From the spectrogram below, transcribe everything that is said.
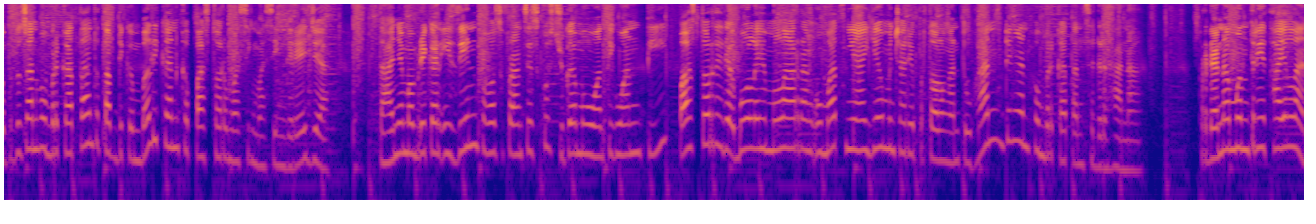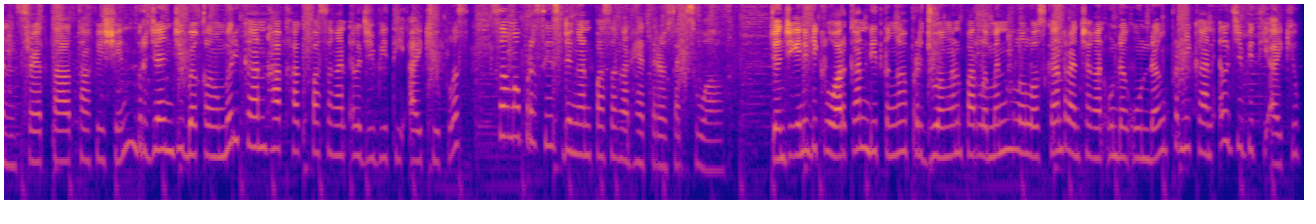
keputusan pemberkatan tetap dikembalikan ke pastor masing-masing gereja. Tak hanya memberikan izin, Paus Fransiskus juga mewanti-wanti pastor tidak boleh melarang umatnya yang mencari pertolongan Tuhan dengan pemberkatan sederhana. Perdana Menteri Thailand, Sreta Thavisin, berjanji bakal memberikan hak-hak pasangan LGBTIQ+, sama persis dengan pasangan heteroseksual. Janji ini dikeluarkan di tengah perjuangan parlemen meloloskan rancangan undang-undang pernikahan LGBTIQ+.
